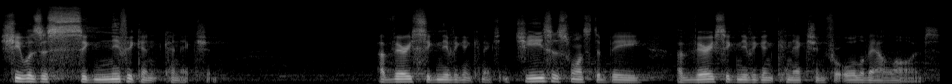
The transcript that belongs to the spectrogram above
she was a significant connection. A very significant connection. Jesus wants to be a very significant connection for all of our lives.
